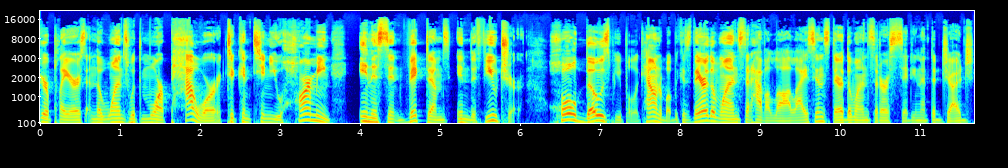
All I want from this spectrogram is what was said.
bigger players and the ones with more power to continue harming innocent victims in the future hold those people accountable because they're the ones that have a law license. They're the ones that are sitting at the judge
